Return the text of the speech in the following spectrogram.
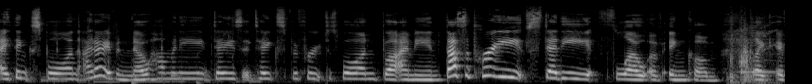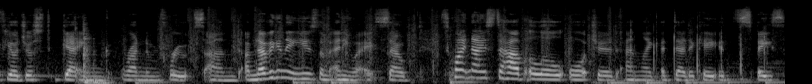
I think, spawn. I don't even know how many days it takes for fruit to spawn, but I mean, that's a pretty steady flow of income. Like, if you're just getting random fruits, and I'm never going to use them anyway, so it's quite nice to have a little orchard and like a dedicated space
